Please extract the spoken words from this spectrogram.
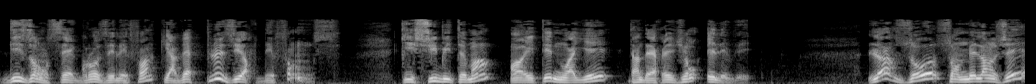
Disons ces gros éléphants qui avaient plusieurs défenses, qui subitement ont été noyés dans des régions élevées. Leurs os sont mélangés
